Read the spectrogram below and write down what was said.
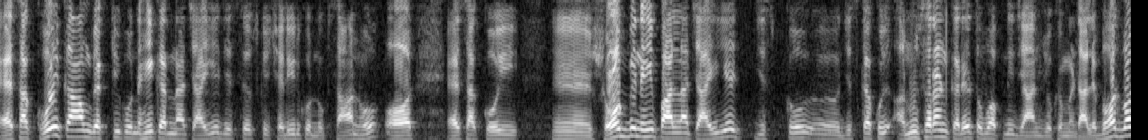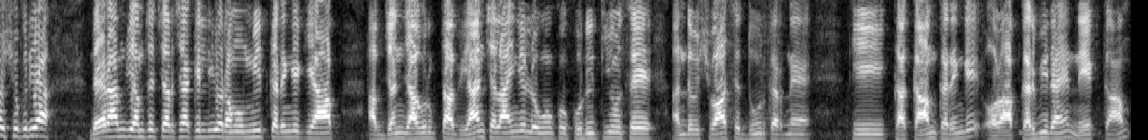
ऐसा कोई काम व्यक्ति को नहीं करना चाहिए जिससे उसके शरीर को नुकसान हो और ऐसा कोई शौक भी नहीं पालना चाहिए जिसको जिसका कोई अनुसरण करे तो वो अपनी जान जोखिम में डाले। बहुत बहुत शुक्रिया दयाराम जी हमसे चर्चा के लिए और हम उम्मीद करेंगे कि आप अब जन जागरूकता अभियान चलाएँगे लोगों को कुरीतियों से अंधविश्वास से दूर करने की का काम करेंगे और आप कर भी रहे हैं, नेक काम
